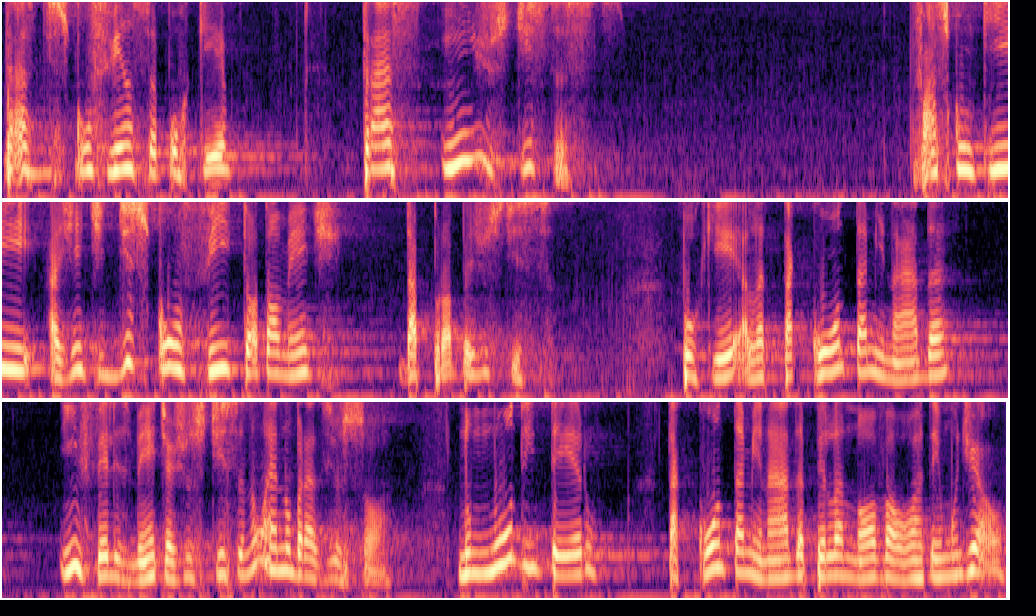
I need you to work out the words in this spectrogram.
Traz desconfiança porque traz injustiças. Faz com que a gente desconfie totalmente da própria justiça. Porque ela está contaminada, infelizmente, a justiça não é no Brasil só. No mundo inteiro está contaminada pela nova ordem mundial,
